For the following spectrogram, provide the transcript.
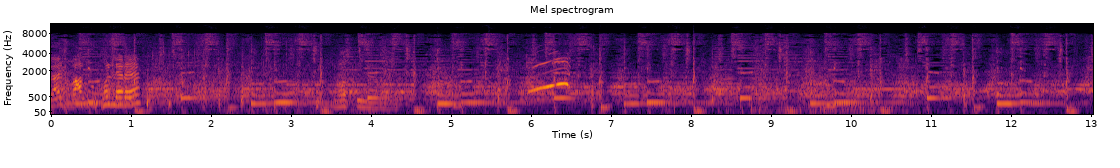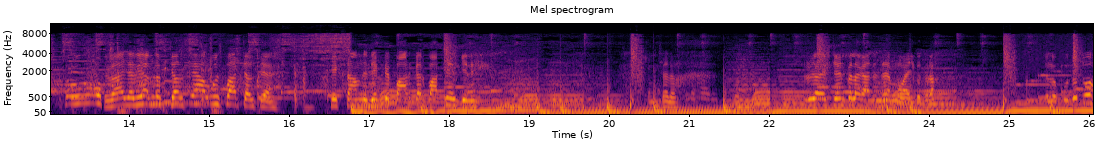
गाइस बाल को खोल ले रहे हैं। मस्ती तो गाइस अभी हम लोग चलते हैं, उस पार चलते हैं। एक सामने देखते पार कर पाते हैं कि नहीं। चलो। स्टैंड पे लगा देते हैं मोबाइल को थोड़ा। चलो, कूदो तो।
